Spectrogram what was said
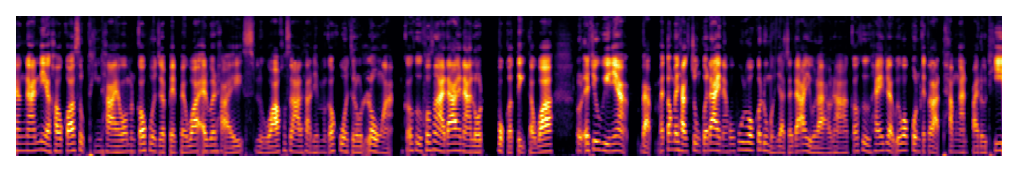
ดังนั้นเนี่ยเขาก็สุกทิ้งท้ายว่ามันก็ควรจะเป็นไปว่า advertise หรือว่าโฆษณาลักษณะนี้มันก็ควรจะลดลงอะ่ะ ก็คือโฆษณาได้นะลดปกติแต่ว่ารถ SUV เนี่ยแบบไม่ต้องไปทักจูงก็ได้นะเพราะผู้บริก็ดูเหมือนอยากจะได้อยู่แล้วนะก็คือให้เรียกว่ากลไกตลาดทำงานไปโดยที่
